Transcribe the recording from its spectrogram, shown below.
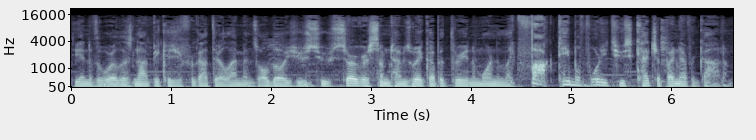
The end of the world is not because you forgot their lemons, although you servers sometimes wake up at 3 in the morning like, fuck, table 42's ketchup, I never got them.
